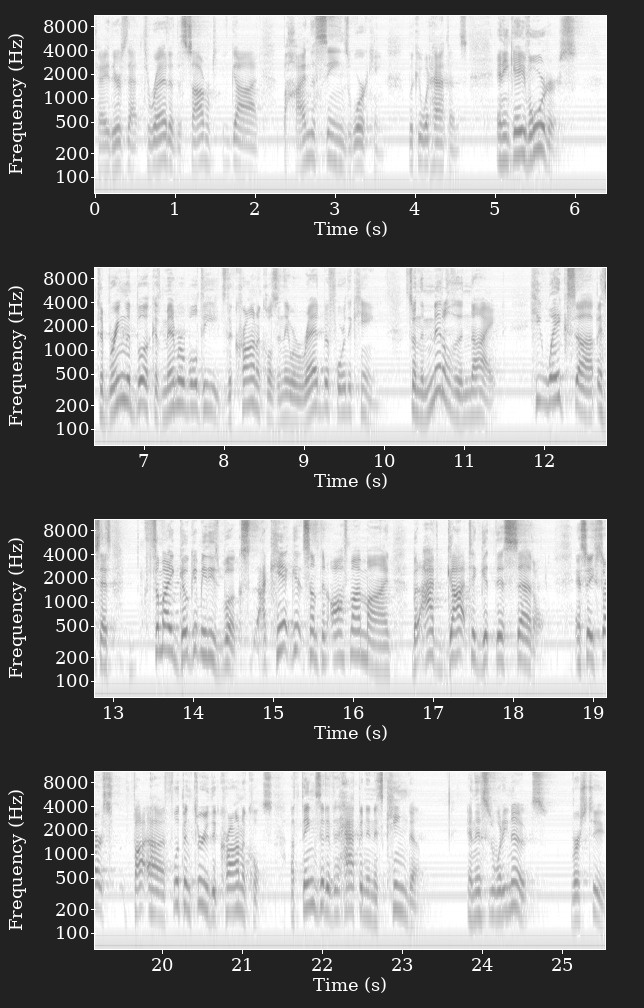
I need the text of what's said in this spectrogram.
Okay, there's that thread of the sovereignty of God behind the scenes working. Look at what happens. And he gave orders to bring the book of memorable deeds, the chronicles, and they were read before the king. So in the middle of the night, he wakes up and says, Somebody go get me these books. I can't get something off my mind, but I've got to get this settled. And so he starts uh, flipping through the chronicles of things that have happened in his kingdom. And this is what he notes. Verse 2.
